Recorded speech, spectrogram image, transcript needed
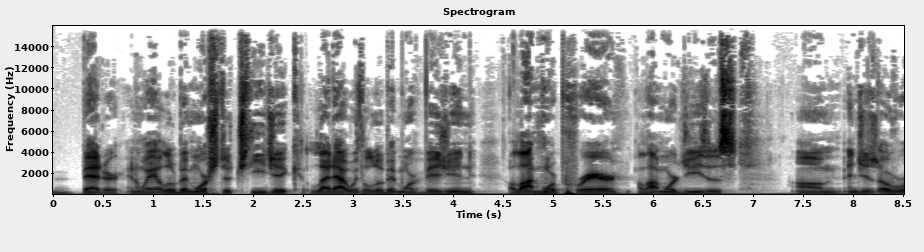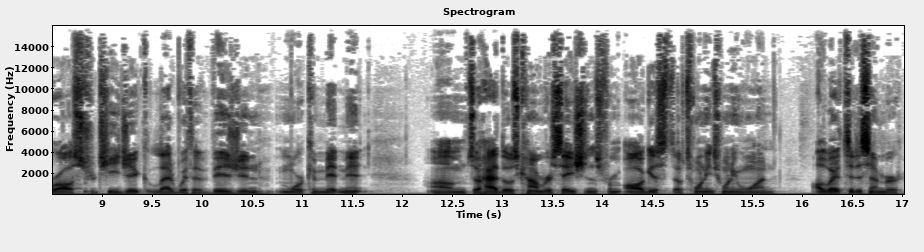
better in a way, a little bit more strategic, led out with a little bit more vision, a lot more prayer, a lot more Jesus, um, and just overall strategic, led with a vision, more commitment um, so had those conversations from August of 2021 all the way up to December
